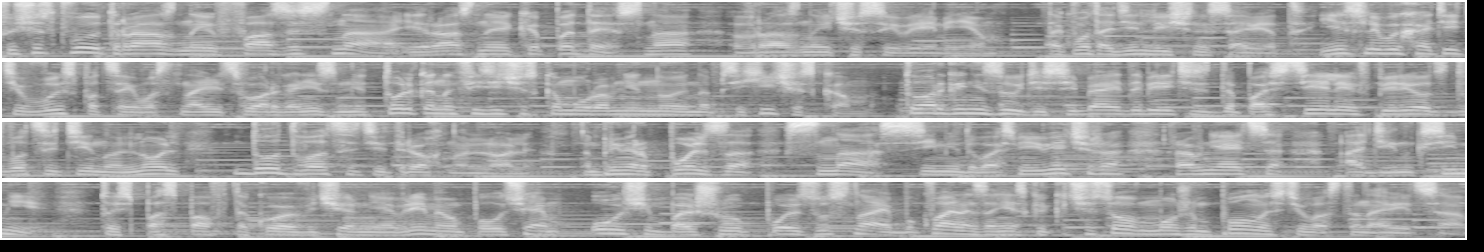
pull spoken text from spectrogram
Существуют разные фазы сна и разные КПД сна в разные часы времени. Так вот, один личный совет. Если вы хотите выспаться и восстановить свой организм не только на физическом уровне, но и на психическом, то организуйте себя и доберитесь до постели в период с 20.00 до 23.00. Например, польза сна с 7 до 8 вечера равняется 1 к 7. То есть, поспав в такое вечернее время, мы получаем очень большую пользу сна и буквально за несколько часов можем полностью восстановиться.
